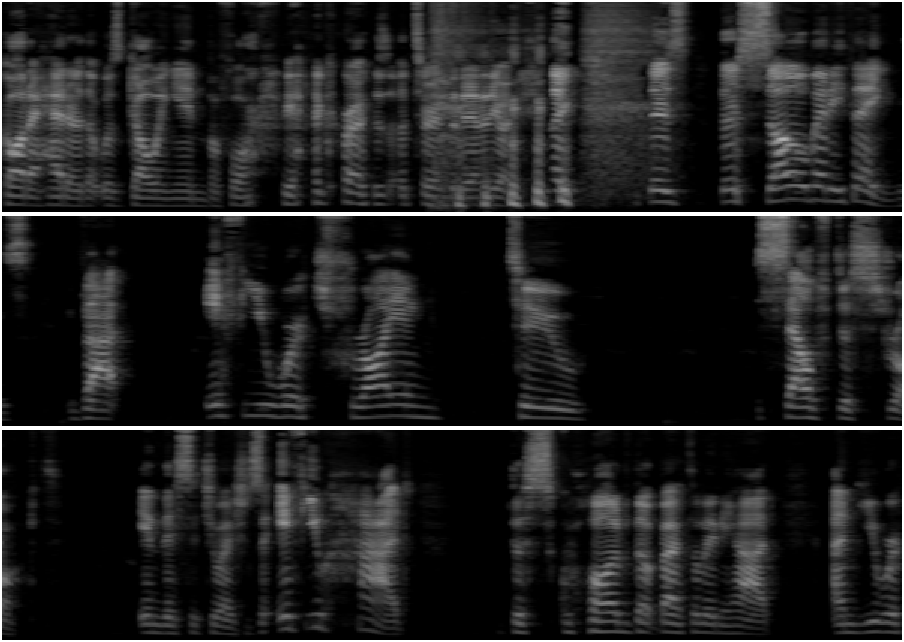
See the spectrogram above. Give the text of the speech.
got a header that was going in before Arianna Caruso turned it in anyway. like there's there's so many things that if you were trying to self-destruct in this situation. So if you had the squad that Bertolini had and you were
